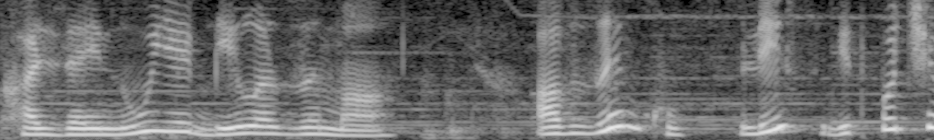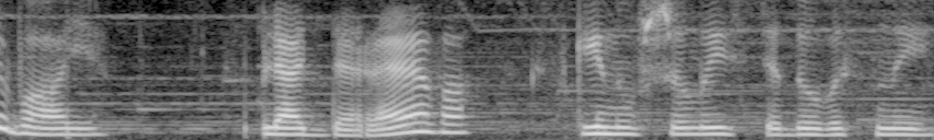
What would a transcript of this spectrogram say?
хазяйнує біла зима, а взимку ліс відпочиває. Сплять дерева, скинувши листя до весни,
